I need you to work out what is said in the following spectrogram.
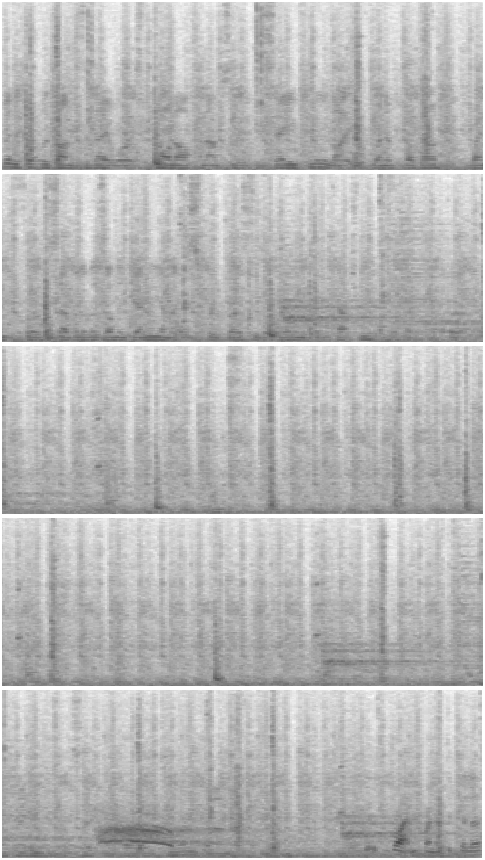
Been a couple of times today where it's gone off and absolutely saved me, like when a brother went for several of us on a Jenny and I just sprint bursted away and he couldn't catch me. But, honestly. Okay, he just got saved by the time and It was right in front of the killer.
